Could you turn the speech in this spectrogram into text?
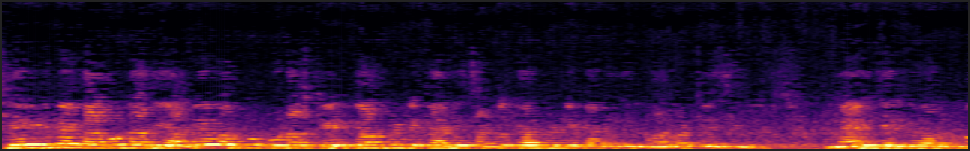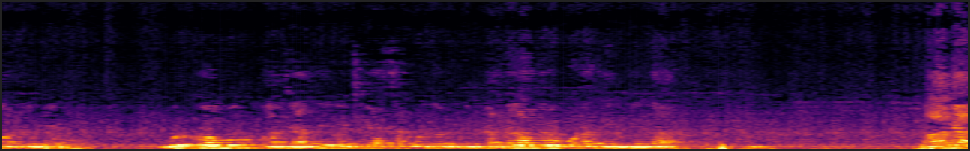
చేయడమే కాకుండా అది అవే వరకు కూడా స్టేట్ గవర్నమెంట్ కానీ సెంట్రల్ గవర్నమెంట్ కానీ దీన్ని ఫార్వర్డ్ చేసి న్యాయం జరిగే వరకు మాత్రం మేము ఊరుకోము. మా జాతీయ మత్స్యకార సంఘం తరపున పెద్దలందరూ కూడా దీని మీద బాగా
